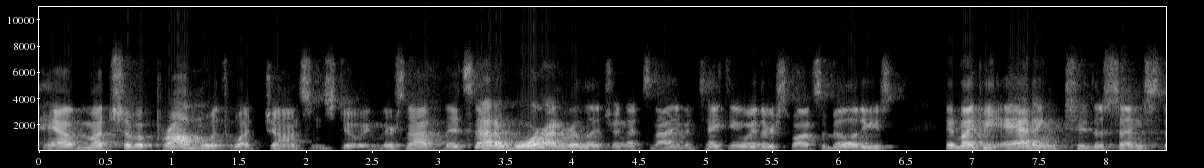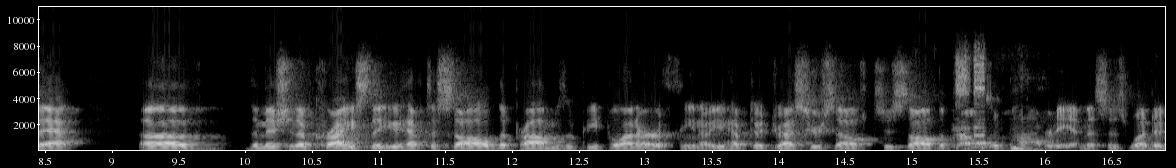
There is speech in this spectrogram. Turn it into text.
have much of a problem with what Johnson's doing. There's not it's not a war on religion. It's not even taking away the responsibilities. It might be adding to the sense that of the mission of Christ that you have to solve the problems of people on earth. You know, you have to address yourself to solve the problems of poverty, and this is what a,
